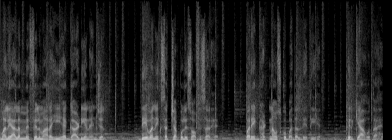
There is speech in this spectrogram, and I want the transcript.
मलयालम में फ़िल्म आ रही है गार्डियन एंजल। देवन एक सच्चा पुलिस ऑफिसर है, पर एक घटना उसको बदल देती है। फिर क्या होता है?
